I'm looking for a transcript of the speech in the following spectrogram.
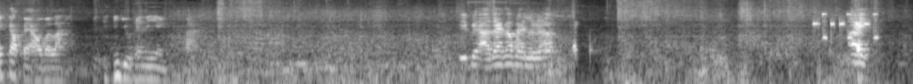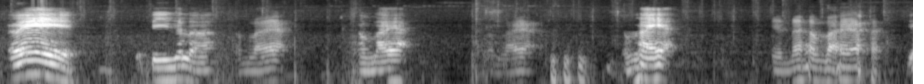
ให้กลับไปเอาไปละ อยู่แค่นี้เองอะตีไปหาได้ก็ไปเลยครับไอ้เอ้ยตีฉันเหรอทำไรอะทำไรอะทำไรอะทำไรอะเห็นนะทำไรอะแก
